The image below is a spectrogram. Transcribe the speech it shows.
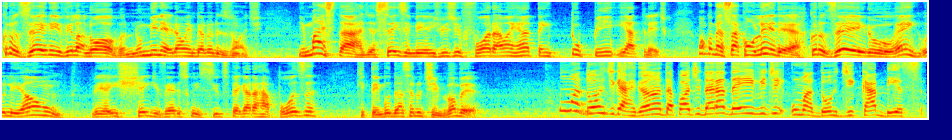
Cruzeiro e Vila Nova, no Mineirão em Belo Horizonte. E mais tarde, às 6 e meia em Juiz de Fora, amanhã tem Tupi e Atlético. Vamos começar com o líder, Cruzeiro, hein? O Leão veio aí cheio de velhos conhecidos, pegar a Raposa, que tem mudança no time. Vamos ver. Uma dor de garganta pode dar a David uma dor de cabeça.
